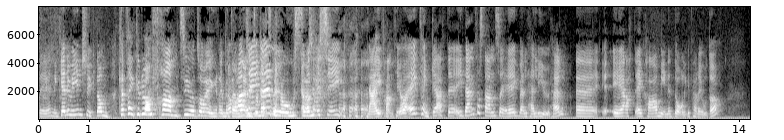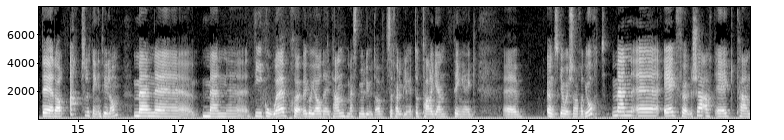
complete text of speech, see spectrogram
Det er en genuin sykdom. Hva tenker du om framtida da, Ingrid, med Ja, denne endometriosen? Ja, hva skal vi si? Nei, framtida Jeg tenker at uh, i den forstand så er jeg vel hell i uhell. Uh, er at jeg har mine dårlige perioder. Det er det absolutt ingen tvil om. Men, eh, men eh, de gode prøver jeg å gjøre det jeg kan mest mulig ut av. Selvfølgelig. Da tar jeg igjen ting jeg eh, ønsker å ikke ha fått gjort. Men jeg føler ikke at jeg kan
